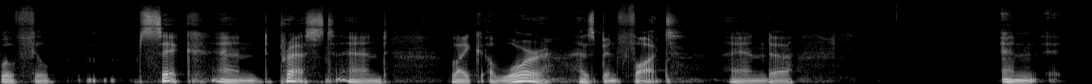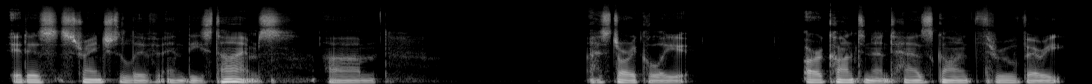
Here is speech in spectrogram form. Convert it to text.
will feel sick and depressed and like a war has been fought and uh, and it is strange to live in these times. Um, historically, our continent has gone through very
